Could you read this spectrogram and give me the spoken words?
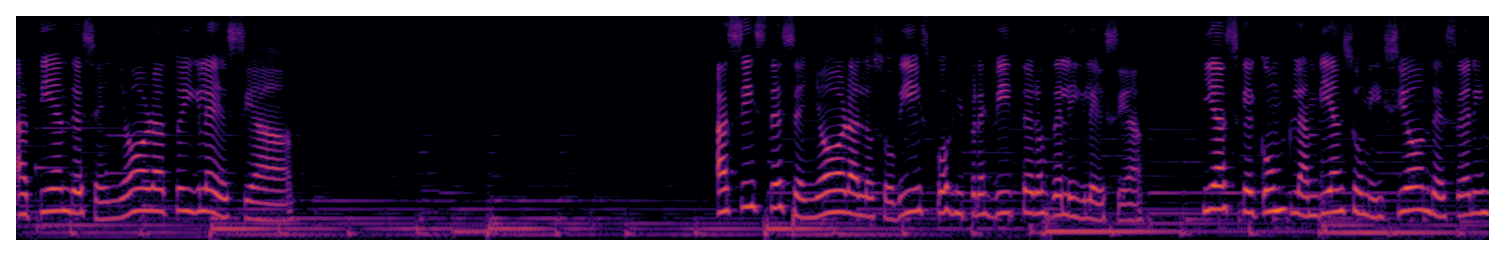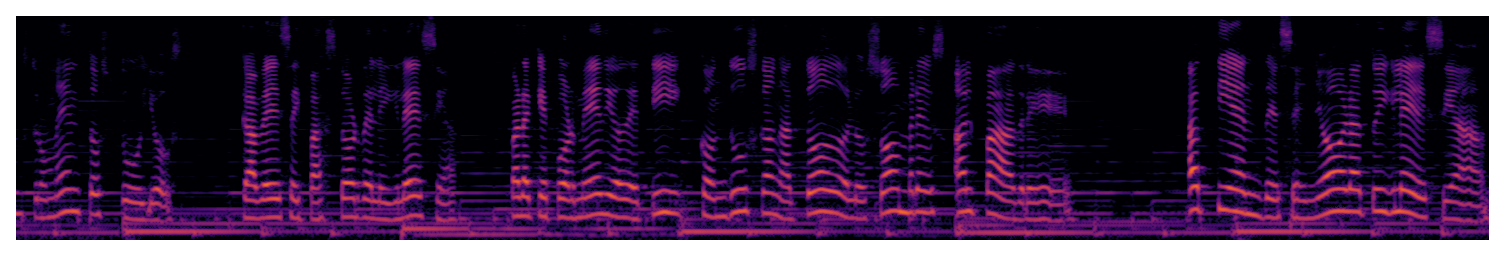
atiende Señor a tu iglesia. Asiste Señor a los obispos y presbíteros de la iglesia y haz que cumplan bien su misión de ser instrumentos tuyos, cabeza y pastor de la iglesia, para que por medio de ti conduzcan a todos los hombres al Padre. Atiende, Señor, a tu iglesia.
